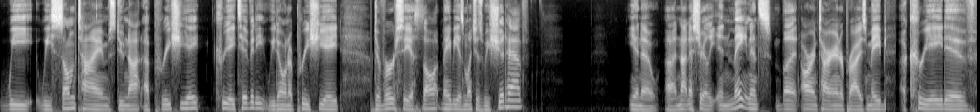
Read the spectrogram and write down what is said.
we we sometimes do not appreciate creativity. We don't appreciate diversity of thought maybe as much as we should have. You know, uh, not necessarily in maintenance, but our entire enterprise maybe a creative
